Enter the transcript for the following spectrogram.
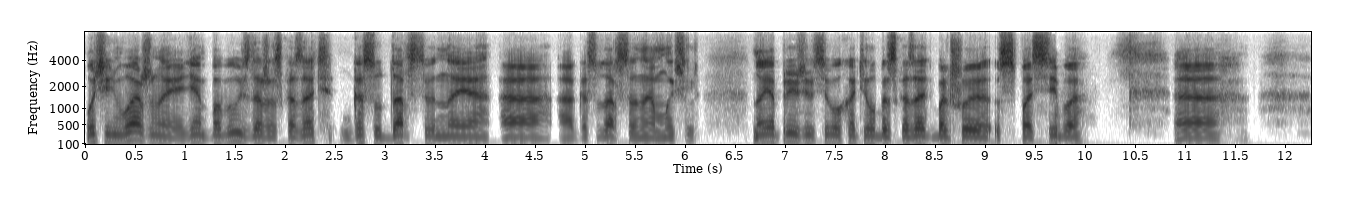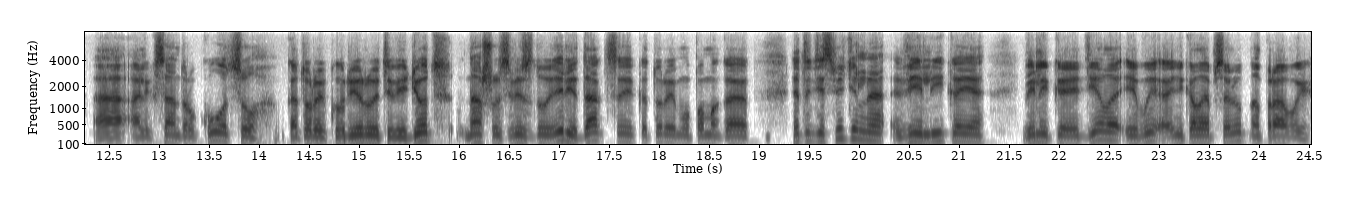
Очень важная, я побоюсь даже сказать, государственная, государственная мысль. Но я прежде всего хотел бы сказать большое спасибо э, Александру Коцу, который курирует и ведет нашу звезду, и редакции, которые ему помогают. Это действительно великое, великое дело, и вы, Николай, абсолютно правы.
